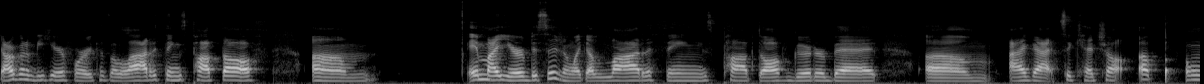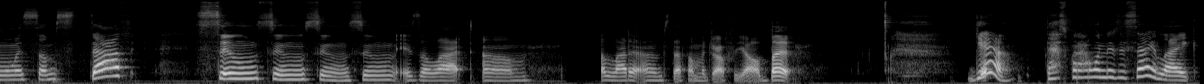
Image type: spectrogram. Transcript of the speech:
y'all gonna be here for it because a lot of things popped off um in my year of decision like a lot of things popped off good or bad um i got to catch y'all up on some stuff soon soon soon soon is a lot um a lot of um stuff i'm gonna drop for y'all but yeah that's what i wanted to say like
